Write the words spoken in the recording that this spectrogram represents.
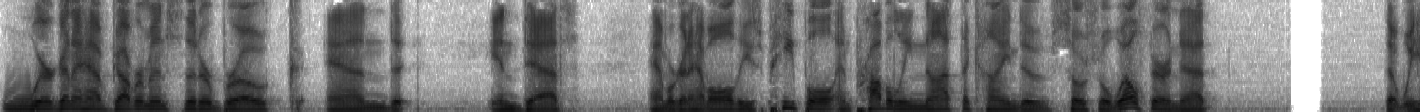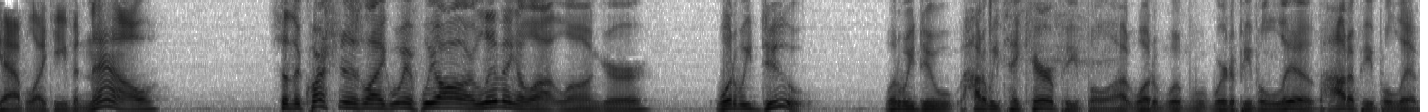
we're going to have governments that are broke and in debt, and we're going to have all these people, and probably not the kind of social welfare net that we have, like even now. So the question is, like, if we all are living a lot longer, what do we do? What do we do? How do we take care of people? How, what, what, where do people live? How do people live?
